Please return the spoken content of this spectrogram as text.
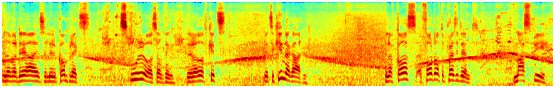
And over there is a little complex school or something. There are a lot of kids. It's a kindergarten. And of course, a photo of the president must be.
